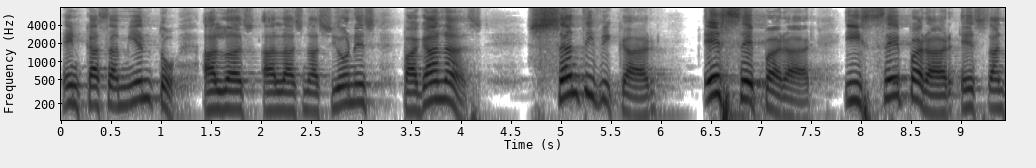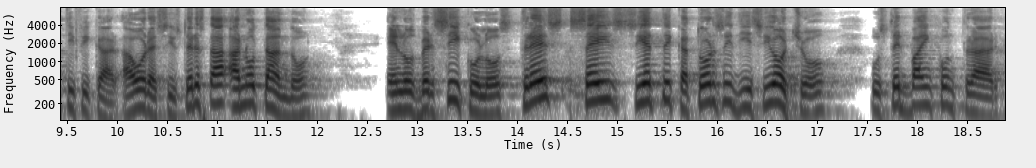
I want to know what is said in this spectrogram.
en casamiento a las, a las naciones paganas. Santificar es separar y separar es santificar. Ahora, si usted está anotando en los versículos 3, 6, 7, 14 y 18, usted va a encontrar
